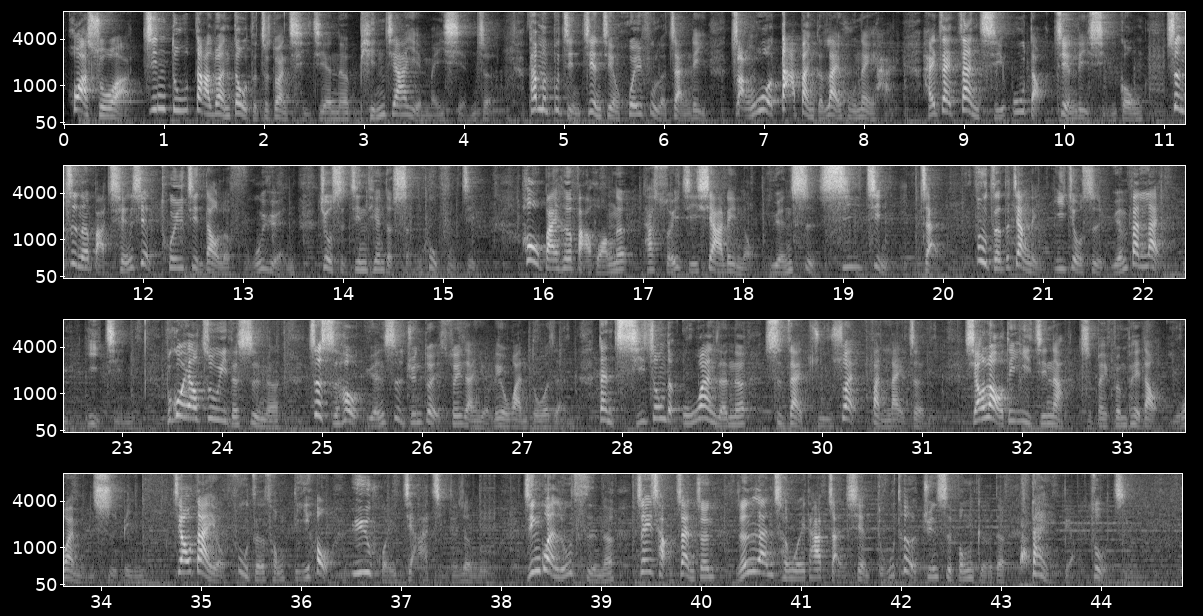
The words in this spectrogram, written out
话说啊，京都大乱斗的这段期间呢，平家也没闲着。他们不仅渐渐恢复了战力，掌握大半个濑户内海，还在赞岐乌岛建立行宫，甚至呢，把前线推进到了福原，就是今天的神户附近。后白河法皇呢，他随即下令哦，源氏西进迎战，负责的将领依旧是源范赖与义经。不过要注意的是呢，这时候袁氏军队虽然有六万多人，但其中的五万人呢是在主帅范赖这里，小老弟一经啊只被分配到一万名士兵，交代有负责从敌后迂回夹击的任务。尽管如此呢，这一场战争仍然成为他展现独特军事风格的代表作之一。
